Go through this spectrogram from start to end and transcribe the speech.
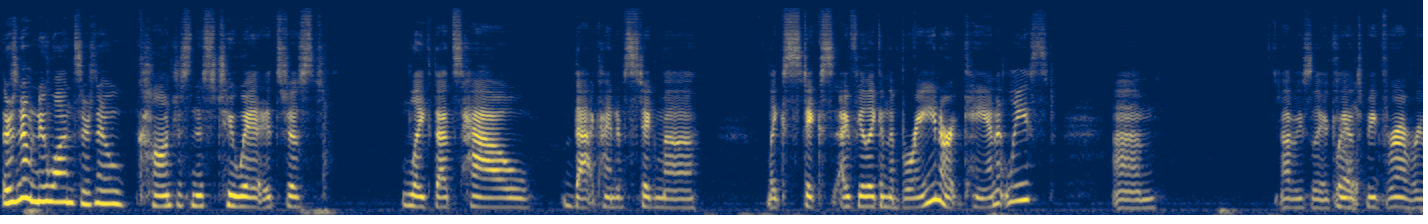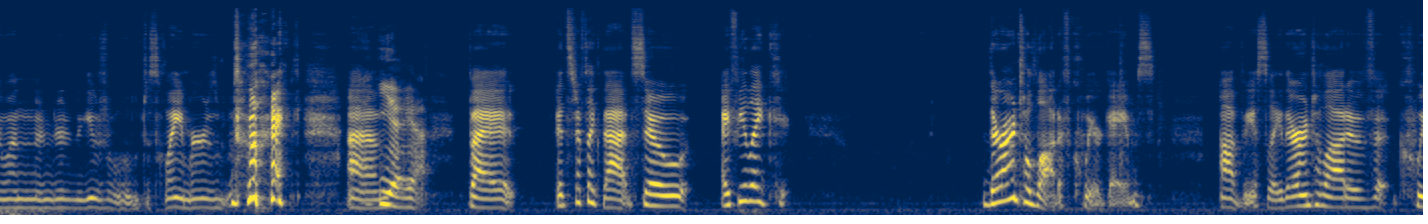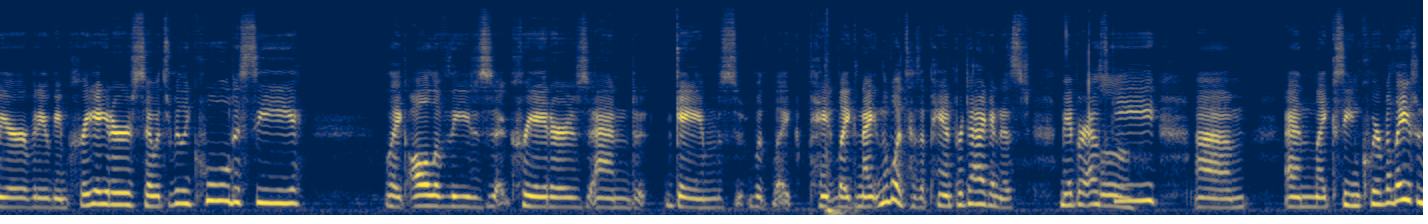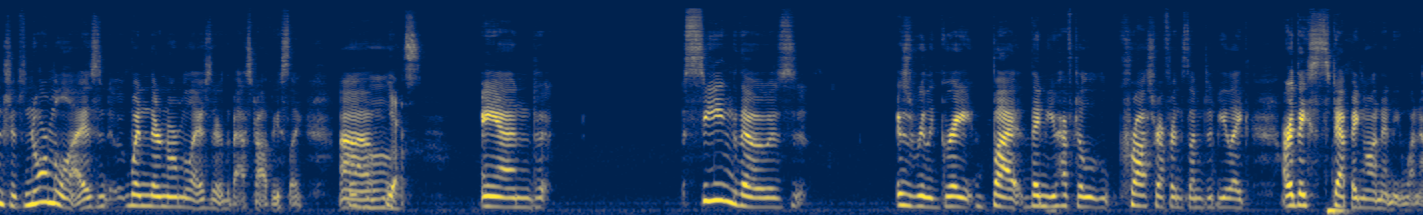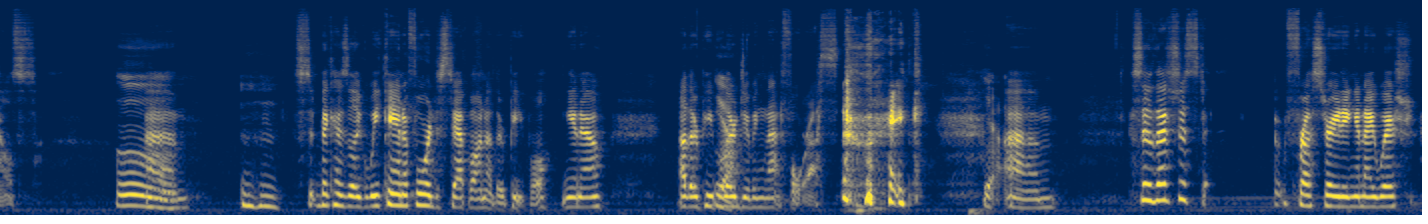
there's no nuance there's no consciousness to it it's just like that's how that kind of stigma like sticks i feel like in the brain or it can at least um obviously i can't Right. speak for everyone and the usual disclaimers like um Yeah, yeah. but it's stuff like that. So I feel like there aren't a lot of queer games. Obviously, there aren't a lot of queer video game creators, so it's really cool to see like all of these creators and games with like pan like Night in the Woods has a pan protagonist, Mae Borowski, um, and like seeing queer relationships normalized when they're normalized, they're the best, obviously. Um, Mhm. Yes. and seeing those is really great but then you have to cross reference them to be like are they stepping on anyone else Hmm. um Mm-hmm. s- because like we can't afford to step on other people you know other people Yeah. are doing that for us like Yeah. um so that's just frustrating and i wish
